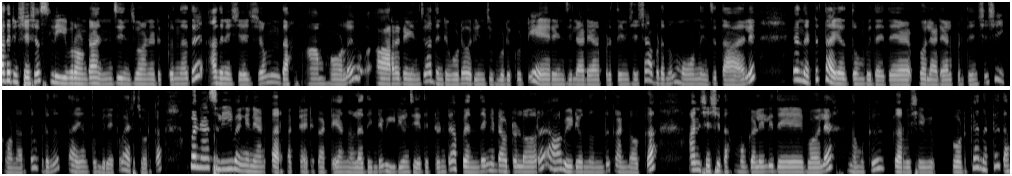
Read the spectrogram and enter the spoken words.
അതിനുശേഷം സ്ലീവ് റൗണ്ട് അഞ്ച് ഇഞ്ചുമാണ് എടുക്കുന്നത്. അതിനുശേഷം ആം ഹോൾ ആറര ഇഞ്ച് അതിന്റെ കൂടെ ഒരു ഇഞ്ചും കൂടി കൂട്ടി ഏഴ് ഇഞ്ചിൽ അടയാളപ്പെടുത്തിയതിന് ശേഷം അവിടെ നിന്ന് മൂന്ന് ഇഞ്ച് താഴെ എന്നിട്ട് തയ്യൽ തുമ്പ് ഇത് ഇതേപോലെ അടയാളപ്പെടുത്തിയതിന് ശേഷം ഈ കോണർത്ത് ഇവിടുന്ന് തയ്യൽ തുമ്പിലേക്ക് വരച്ചു കൊടുക്കുക അപ്പോൾ ഞാൻ സ്ലീവ് എങ്ങനെയാണ് പെർഫെക്റ്റ് ആയിട്ട് കട്ട് ചെയ്യുക എന്നുള്ളതിന്റെ വീഡിയോ ചെയ്തിട്ടുണ്ട്. അപ്പോൾ എന്തെങ്കിലും ഡൗട്ട് ഉള്ളവർ ആ വീഡിയോ ഒന്ന് കണ്ടു നോക്കുക. അതിനുശേഷം ഇതാ മുകളിൽ ഇതേപോലെ നമുക്ക് കർവ് ഷേപ്പ് കൊടുക്കുക. എന്നിട്ട് ഇതാ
